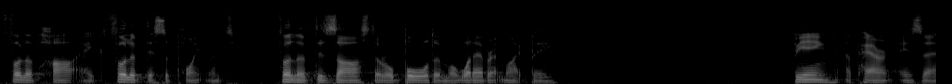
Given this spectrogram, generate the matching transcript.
full of heartache, full of disappointment, full of disaster or boredom or whatever it might be. Being a parent is a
